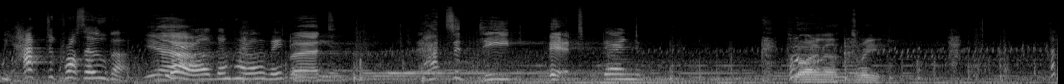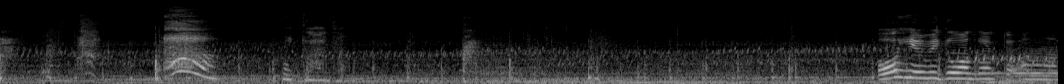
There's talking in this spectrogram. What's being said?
We have to cross over. Yeah, Girl, don't have elevator but here. that's a deep pit. They're in You're in a three. Oh my god. Oh, here we go again. To, uh,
